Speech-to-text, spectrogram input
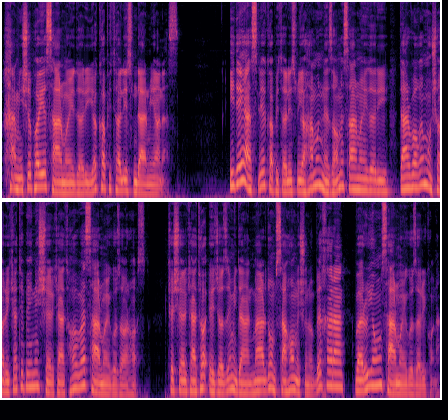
همیشه پای سرمایهداری یا کاپیتالیسم در میان است. ایده اصلی کاپیتالیسم یا همون نظام سرمایهداری در واقع مشارکت بین شرکت ها و سرمایه هاست که شرکت ها اجازه میدن مردم سهامشون رو بخرن و روی اون سرمایه گذاری کنن.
